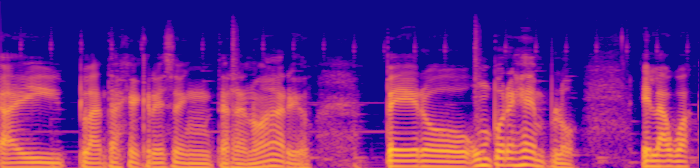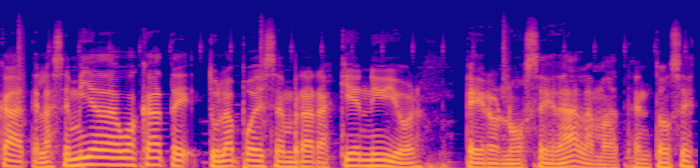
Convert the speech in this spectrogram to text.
hay plantas que crecen en terreno árido. Pero un, por ejemplo, el aguacate, la semilla de aguacate, tú la puedes sembrar aquí en New York, pero no se da la mata. Entonces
